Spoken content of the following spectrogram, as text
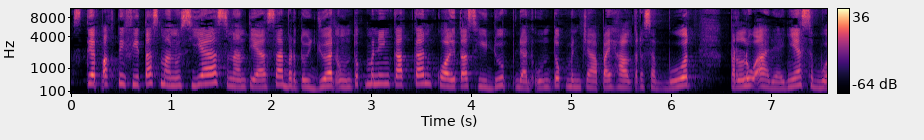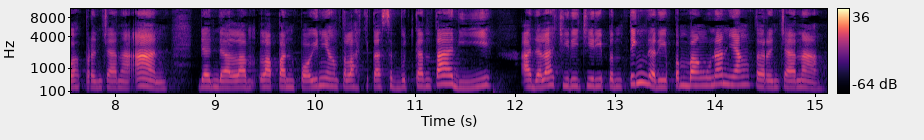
setiap aktivitas manusia senantiasa bertujuan untuk meningkatkan kualitas hidup dan untuk mencapai hal tersebut perlu adanya sebuah perencanaan. Dan dalam 8 poin yang telah kita sebutkan tadi adalah ciri-ciri penting dari pembangunan yang terencana.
